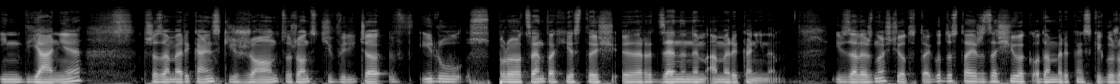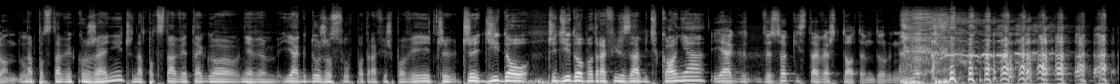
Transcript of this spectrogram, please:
Indianie przez amerykański rząd, rząd ci wylicza w ilu procentach jesteś e, rdzennym Amerykaninem. I w zależności od tego dostajesz zasiłek od amerykańskiego rządu. Na podstawie korzeni, czy na podstawie tego, nie wiem, jak dużo słów potrafisz powiedzieć, czy, czy, dzidą, czy dzidą potrafisz zabić konia? Jak wysoki stawiasz totem, durnie? No.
